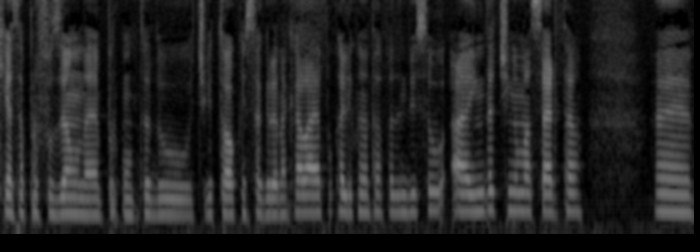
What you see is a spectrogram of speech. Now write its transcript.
que essa profusão, né, por conta do TikTok, Instagram, naquela época ali, quando eu estava fazendo isso, ainda tinha uma certa é,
